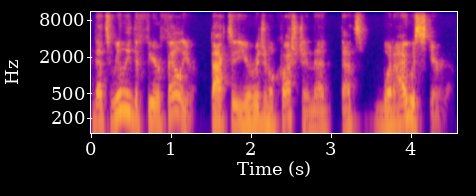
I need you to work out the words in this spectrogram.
that's really the fear of failure. Back to your original question, that that's what I was scared of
